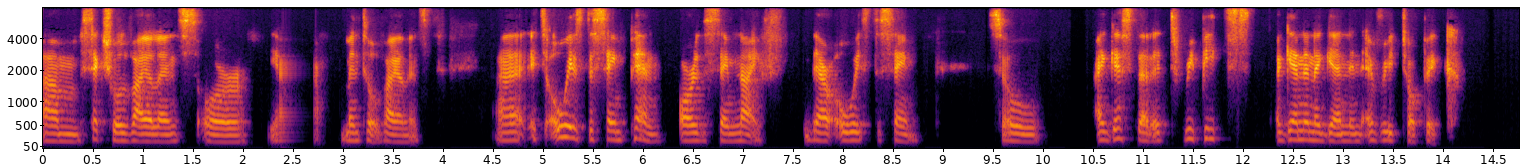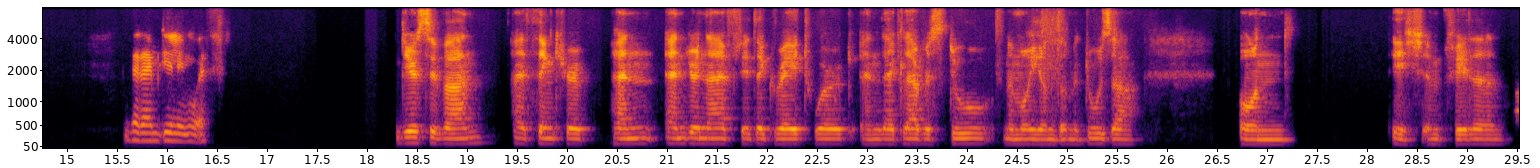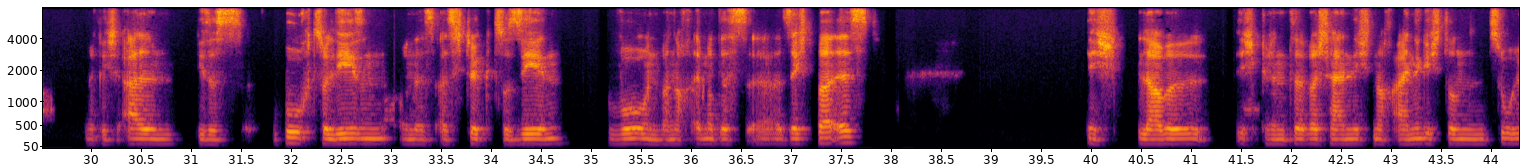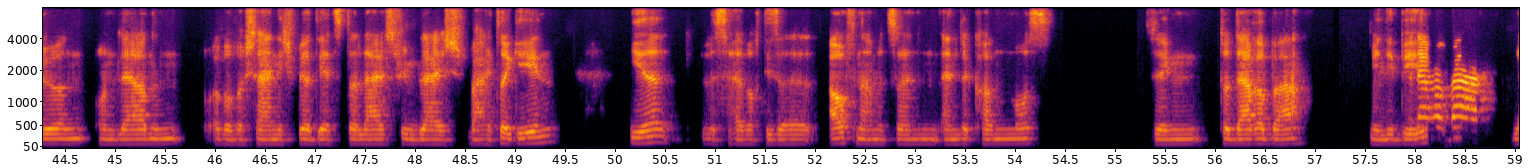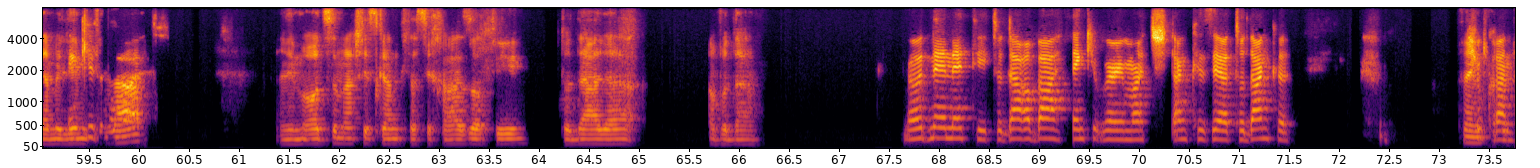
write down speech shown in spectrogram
um, sexual violence or yeah, mental violence uh, it's always the same pen or the same knife. They're always the same. So I guess that it repeats again and again in every topic that I'm dealing with. Dear Sivan, I think your pen and your knife did a great work and like Lavis du, Memorium der Medusa. Und ich empfehle wirklich allen, dieses Buch zu lesen und es als Stück zu sehen, wo und wann auch immer das äh, sichtbar ist. Ich glaube, ich könnte wahrscheinlich noch einige Stunden zuhören und lernen, aber wahrscheinlich wird jetzt der Livestream gleich weitergehen hier, weshalb auch diese Aufnahme zu einem Ende kommen muss. Deswegen, Todaraba, Milibi, Lamilim אני מאוד שמח שהסכמת לשיחה הזאת, תודה על העבודה. מאוד נהניתי, תודה רבה, Thank you very much, דנקה זה, תודנקה. שוכרן.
